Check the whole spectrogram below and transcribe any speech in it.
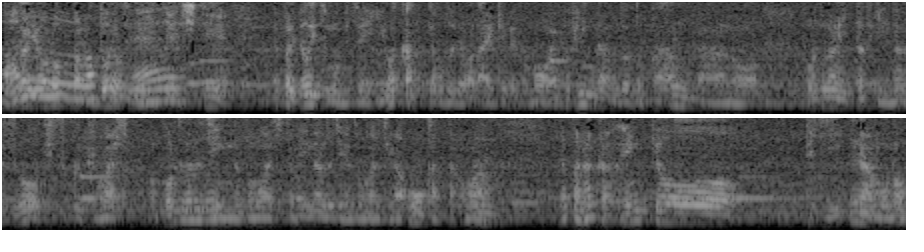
僕がヨーロッパのドイツにありますよね。いてしてやっぱりドイツも別に違和感ってほどではないけれどもやっぱフィンランドとか、うん。あのポルトガルに行った時になんかすごい落ち着くっていうか、まあ、ポルトガル人の友達とフィンランド人の友達が多かったのは、やっぱなんか辺境的なもの、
